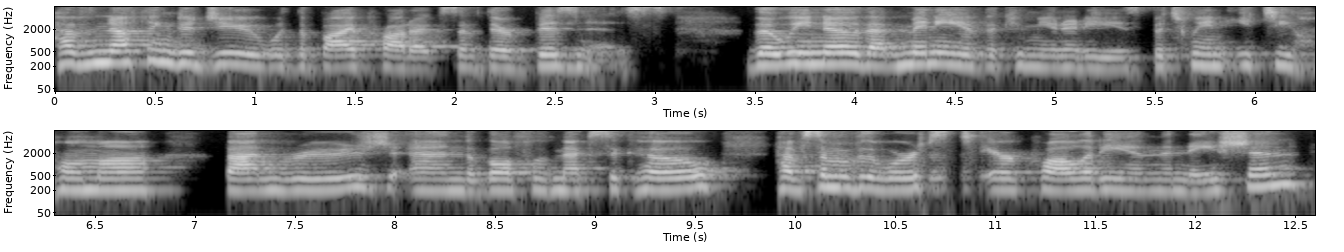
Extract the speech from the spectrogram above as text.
have nothing to do with the byproducts of their business. Though we know that many of the communities between Itihoma, Baton Rouge, and the Gulf of Mexico have some of the worst air quality in the nation.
